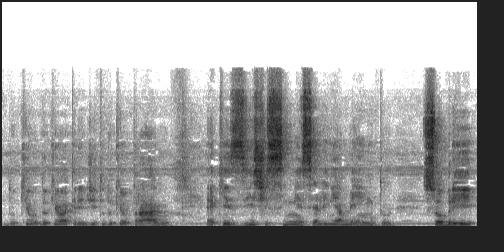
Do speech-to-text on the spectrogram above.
do que eu, do que eu acredito, do que eu trago, é que existe sim esse alinhamento sobre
